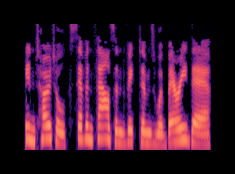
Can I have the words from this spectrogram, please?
In total, 7,000 victims were buried there.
